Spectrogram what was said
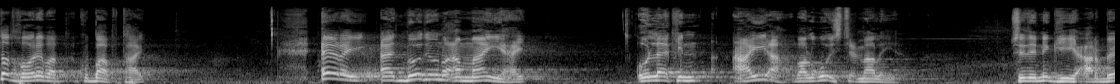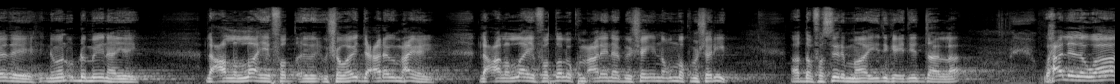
dad hore baad ku baab tahay. Eray aad moodi inuu ammaan yahay. Oo laakiin cay ah baa lagu isticmaalaya. Sidii ninkii carbeedee niman u allaahi shawaahidda carabi maxay ahayd? Lacala fadalukum calayna bishay ina ummakum shariib. Hadda fasiri maayo idinka idiin taalla. Waxaa leedaha waa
